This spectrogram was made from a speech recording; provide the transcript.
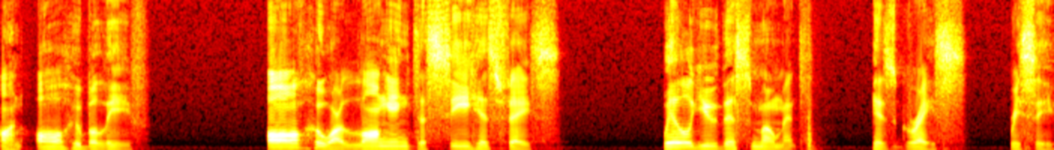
on all who believe, all who are longing to see his face. Will you this moment his grace receive?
